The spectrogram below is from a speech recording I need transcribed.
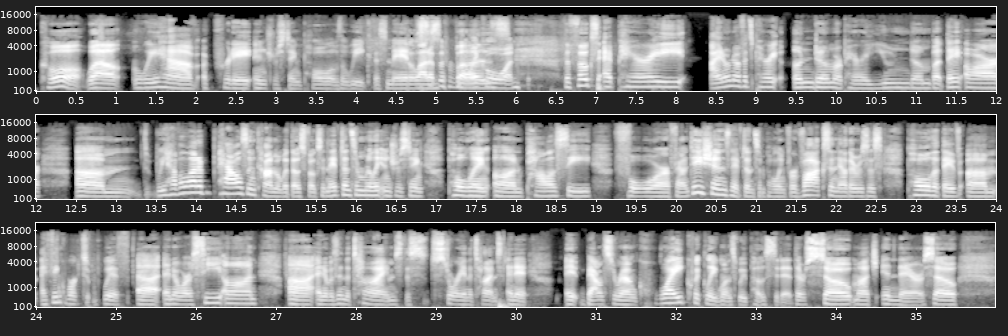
Cool. Well, we have a pretty interesting poll of the week. This made a lot of buzz. Really cool one. The folks at Perry I don't know if it's Perry Undem or Perry Undem, but they are, um, we have a lot of pals in common with those folks and they've done some really interesting polling on policy for foundations. They've done some polling for Vox and now there was this poll that they've, um, I think worked with, uh, NORC on, uh, and it was in the Times, this story in the Times and it it bounced around quite quickly once we posted it. There's so much in there. So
